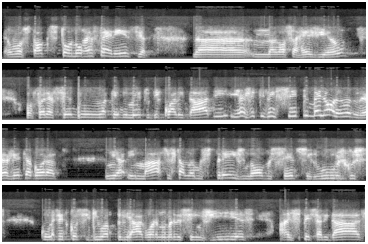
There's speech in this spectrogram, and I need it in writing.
É um hospital que se tornou referência na, na nossa região, oferecendo um atendimento de qualidade e a gente vem sempre melhorando, né? A gente agora, em, em março, instalamos três novos centros cirúrgicos, com a gente conseguiu ampliar agora o número de cirurgias, as especialidades,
